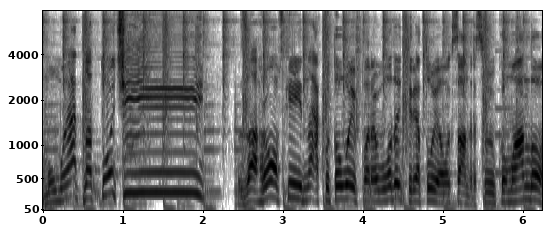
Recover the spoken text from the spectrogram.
Момент на точий. Загробський на кутовий переводить. Рятує Олександр свою команду.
